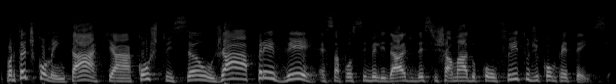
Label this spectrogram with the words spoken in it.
Importante comentar que a Constituição já prevê essa possibilidade desse chamado conflito de competência.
